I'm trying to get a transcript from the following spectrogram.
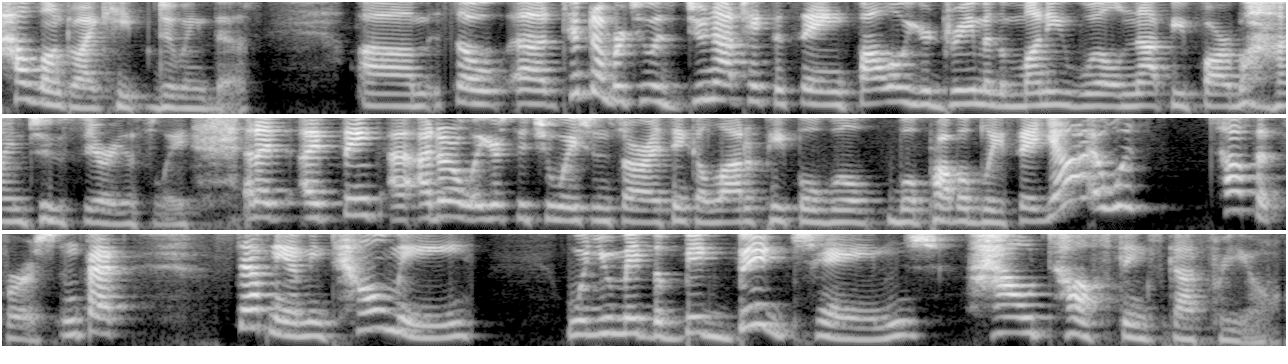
how long do I keep doing this? Um, so uh, tip number two is do not take the saying follow your dream and the money will not be far behind too seriously and i, I think I, I don't know what your situations are i think a lot of people will will probably say yeah it was tough at first in fact stephanie i mean tell me when you made the big big change how tough things got for you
